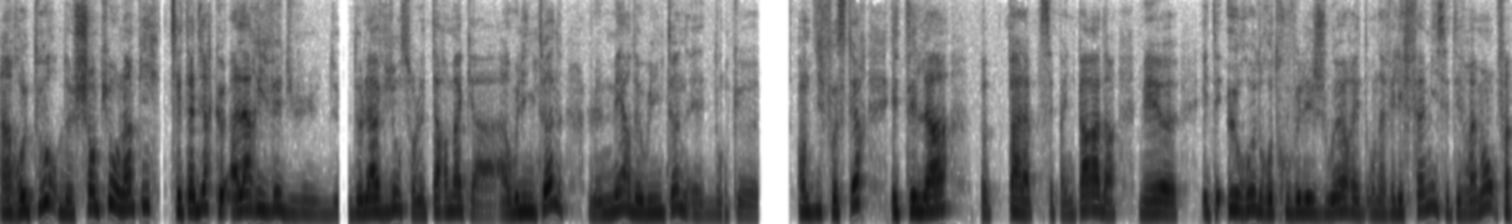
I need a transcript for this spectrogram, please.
un retour de champion olympique. C'est-à-dire qu'à l'arrivée de, l'avion sur le tarmac à, Wellington, le maire de Wellington, donc euh, Andy Foster, était là, euh, c'est pas une parade, hein, mais euh, était heureux de retrouver les joueurs et on avait les familles. C'était vraiment. Enfin,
